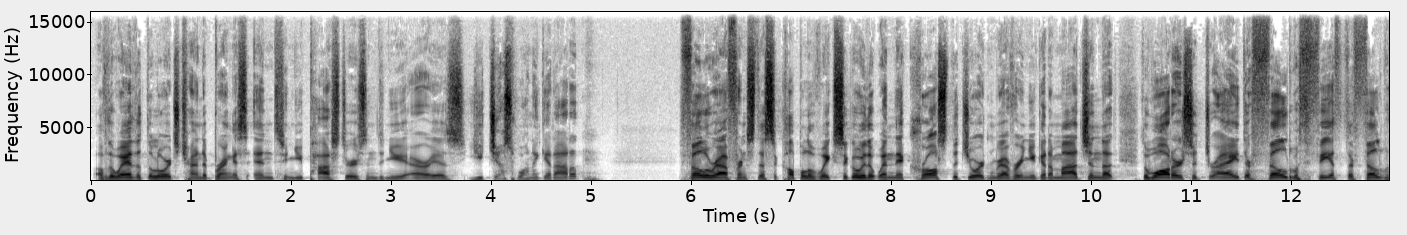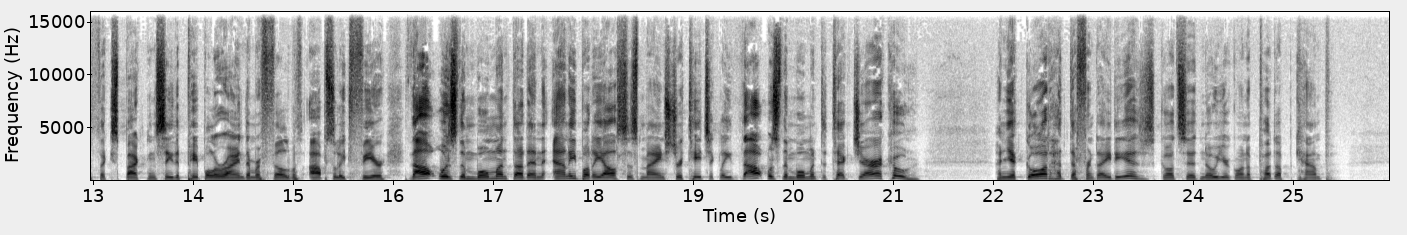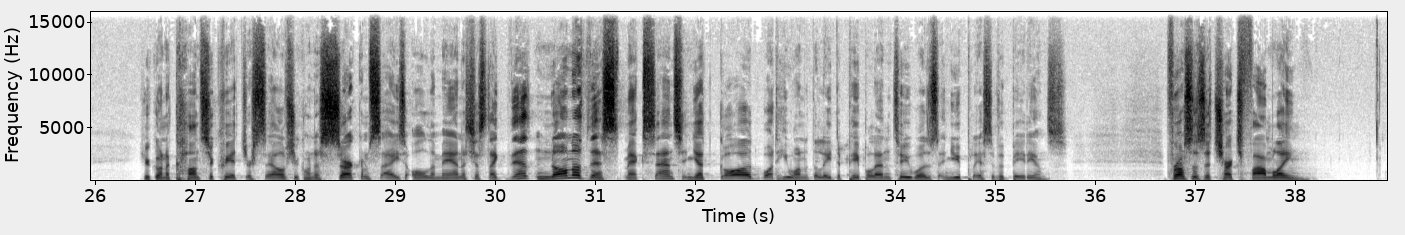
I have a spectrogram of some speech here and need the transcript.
of the way that the Lord's trying to bring us into new pastures, into new areas, you just want to get at it. Phil referenced this a couple of weeks ago that when they crossed the Jordan River, and you can imagine that the waters had dried, they're filled with faith, they're filled with expectancy, the people around them are filled with absolute fear. That was the moment that, in anybody else's mind strategically, that was the moment to take Jericho. And yet, God had different ideas. God said, No, you're going to put up camp. You're going to consecrate yourselves. You're going to circumcise all the men. It's just like this, none of this makes sense. And yet, God, what He wanted to lead the people into was a new place of obedience. For us as a church family,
